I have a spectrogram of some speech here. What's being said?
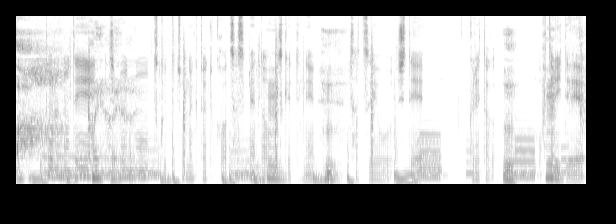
あ撮るので、はいはいはい。自分の作った蝶ネクタイとかサスペンダーをつけてね、ーうん。撮影をしてくれたうん。お二人で、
